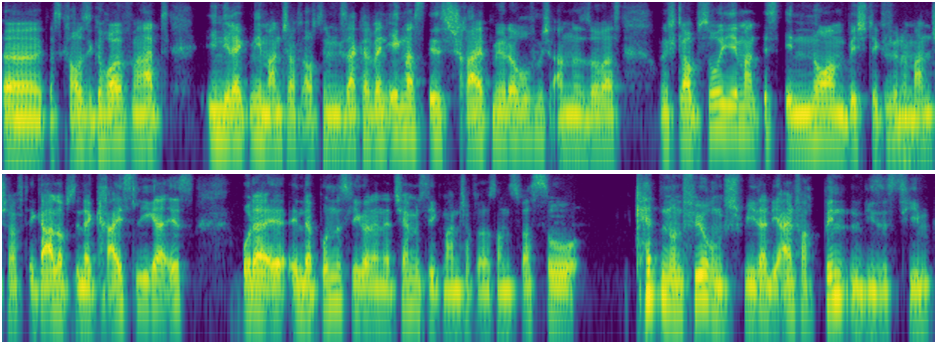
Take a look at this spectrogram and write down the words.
äh dass Krause geholfen hat, ihn direkt in die Mannschaft aufzunehmen, gesagt hat: „Wenn irgendwas ist, schreib mir oder ruf mich an“ und so was. Und ich glaube, so jemand ist enorm wichtig für Mhm. Mannschaft, egal ob's in der Kreisliga ist oder, in der Bundesliga oder in der Champions League Mannschaft oder sonst was. So Ketten und Führungsspieler, die einfach binden, dieses Team,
